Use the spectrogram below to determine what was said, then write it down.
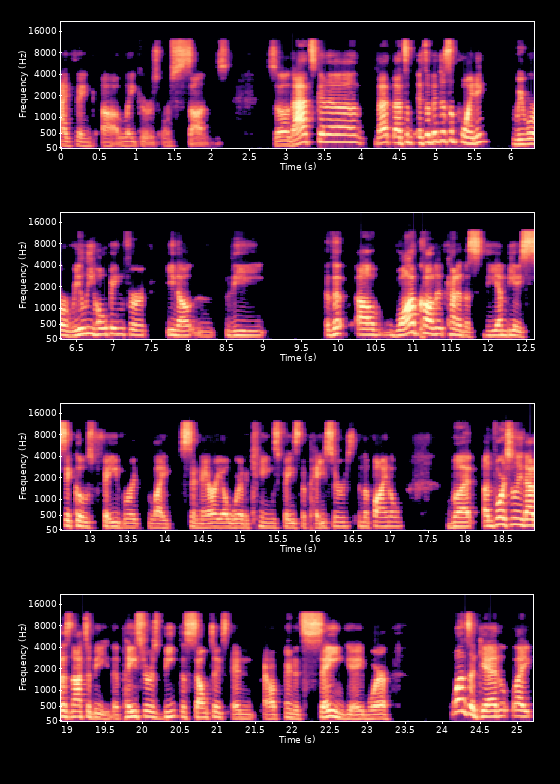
I think uh, Lakers or Suns. So that's gonna that that's a, it's a bit disappointing. We were really hoping for you know the the uh, Wob called it kind of the the NBA sickos favorite like scenario where the Kings face the Pacers in the final, but unfortunately that is not to be. The Pacers beat the Celtics in uh, in its saying game where once again like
